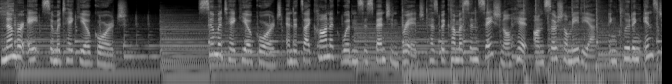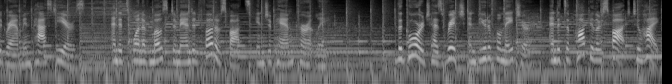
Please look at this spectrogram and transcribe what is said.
Number 8 Sumatakyo Gorge. Sumatakyo Gorge and its iconic wooden suspension bridge has become a sensational hit on social media, including Instagram in past years and it's one of most demanded photo spots in Japan currently. The gorge has rich and beautiful nature, and it's a popular spot to hike,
